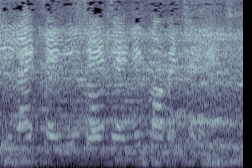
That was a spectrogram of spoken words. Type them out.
Like, write, share, comment.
